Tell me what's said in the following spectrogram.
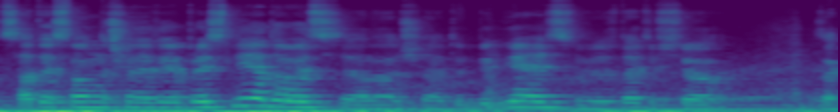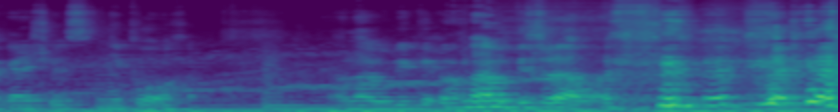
Соответственно, он начинает ее преследовать, она начинает убегать, в результате все заканчивается неплохо. Она, убега- она убежала.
